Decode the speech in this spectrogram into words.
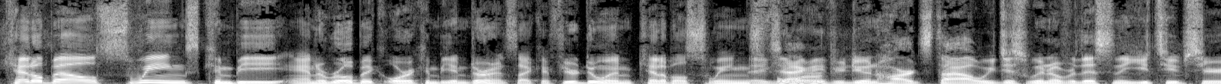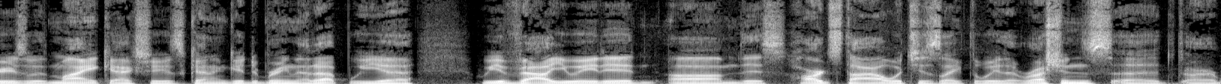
kettlebell swings can be anaerobic or it can be endurance. Like if you're doing kettlebell swings, Exactly. for- If you're doing hard style, we just went over this in the YouTube series with Mike. Actually, it's kind of good to bring that up. We uh, we evaluated um, this hard style, which is like the way that Russians uh, are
